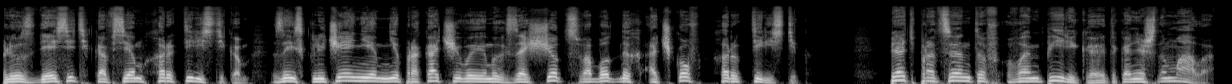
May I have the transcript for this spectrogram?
Плюс 10 ко всем характеристикам, за исключением непрокачиваемых за счет свободных очков характеристик. 5% вампирика — это, конечно, мало.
